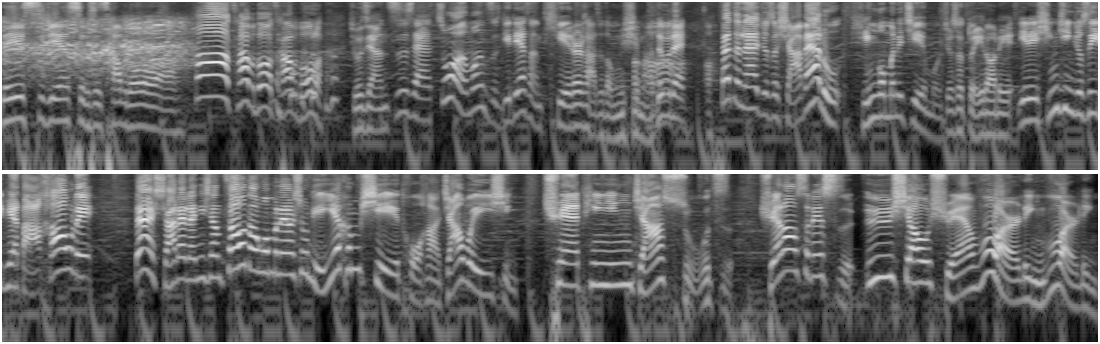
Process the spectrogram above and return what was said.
那时间是不是差不多了啊？好，差不多，差不多了，就这样子噻。总要往自己脸上贴点啥子东西嘛，对不对？反正呢，就是下班路听我们的节目就是对了的，你的心情就是一片大好的。当然下来呢，你想找到我们两兄弟也很撇脱哈，加微信，全拼音加数字。轩老师的是于小轩五二零五二零，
